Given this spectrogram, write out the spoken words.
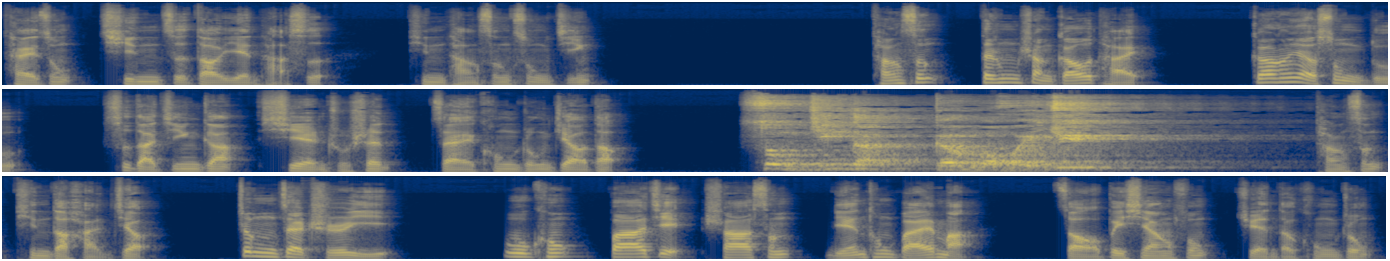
太宗亲自到雁塔寺听唐僧诵经。唐僧登上高台，刚要诵读，四大金刚现出身，在空中叫道：“诵经的，跟我回去！”唐僧听到喊叫，正在迟疑，悟空、八戒、沙僧连同白马早被香风卷到空中。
